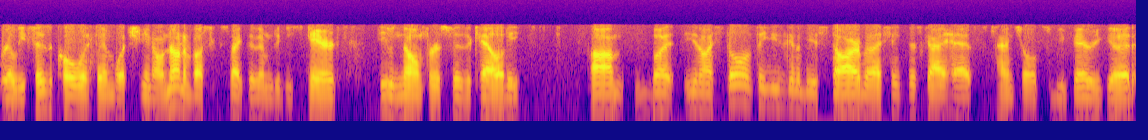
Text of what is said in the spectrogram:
really physical with him, which you know none of us expected him to be scared. He was known for his physicality. Um, but you know, I still don't think he's going to be a star, but I think this guy has potential to be very good.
